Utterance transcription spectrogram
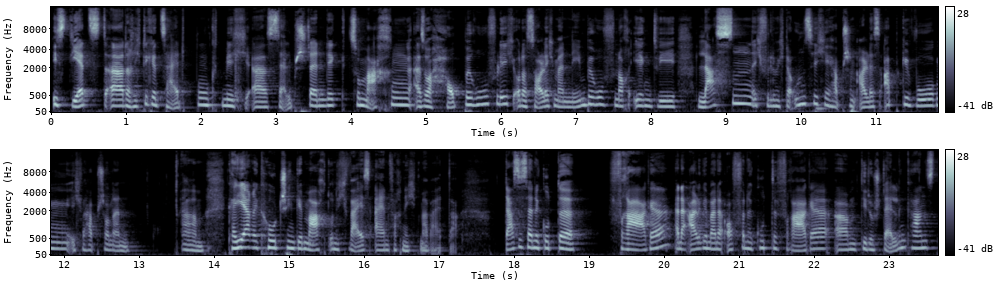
ist jetzt äh, der richtige Zeitpunkt, mich äh, selbstständig zu machen, also hauptberuflich oder soll ich meinen Nebenberuf noch irgendwie lassen? Ich fühle mich da unsicher, ich habe schon alles abgewogen, ich habe schon ein ähm, Karrierecoaching gemacht und ich weiß einfach nicht mehr weiter. Das ist eine gute Frage, eine allgemeine offene gute Frage, ähm, die du stellen kannst.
